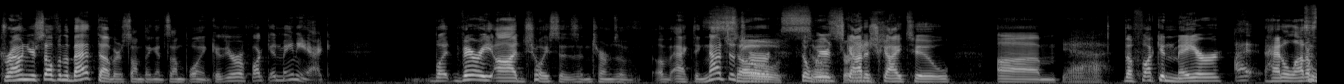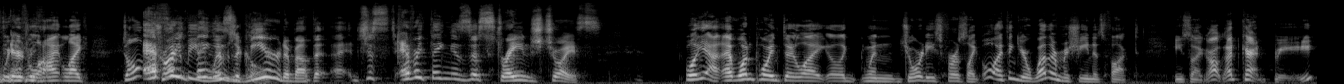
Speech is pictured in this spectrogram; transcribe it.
drown yourself in the bathtub or something at some point because you're a fucking maniac. But very odd choices in terms of of acting. Not just So, her, the so weird strange. Scottish guy too. Um, yeah. the fucking mayor I- had a lot of weird every- line. Like, don't try to be whimsical. weird about that. Uh, Just everything is a strange choice. Well, yeah. At one point, they're like, like when Geordi's first like, "Oh, I think your weather machine is fucked." He's like, "Oh, that can't be."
